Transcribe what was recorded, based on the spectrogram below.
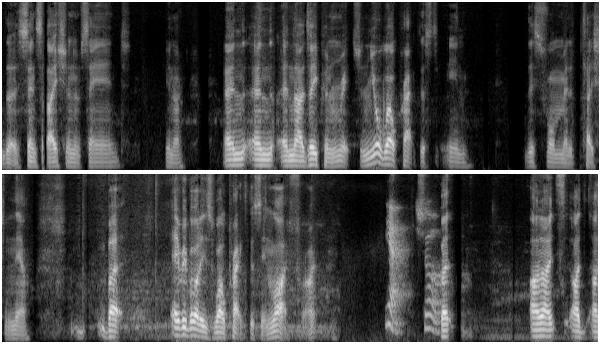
the sensation of sand, you know, and and and they're deep and rich. And you're well practiced in this form of meditation now, but everybody's well practiced in life, right? yeah, sure. But I don't I, I,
